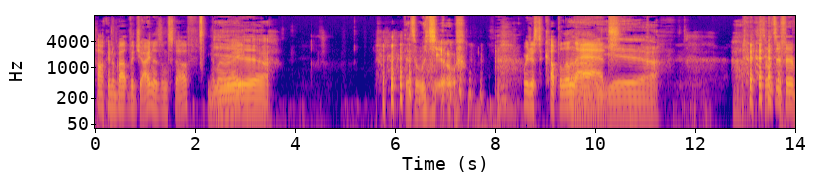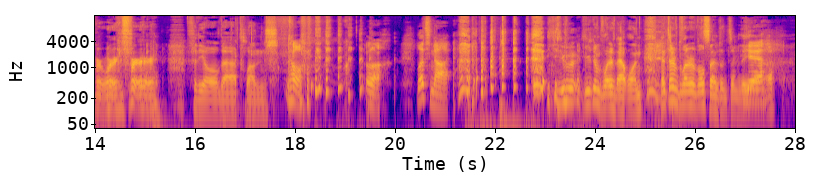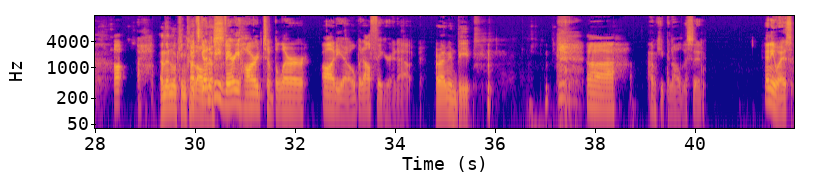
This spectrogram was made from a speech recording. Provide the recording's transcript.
talking about vaginas and stuff. Am I right? yeah. That's what we do. We're just a couple of Uh, lads. yeah. so, what's your favorite word for for the old uh, clunge? Oh, ugh. Let's not. you you can blur that one. That's our blurrable sentence of the Yeah. Uh, and then we can cut it's gonna this. be very hard to blur audio, but I'll figure it out. or I mean beep. Uh, I'm keeping all this in. Anyways,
